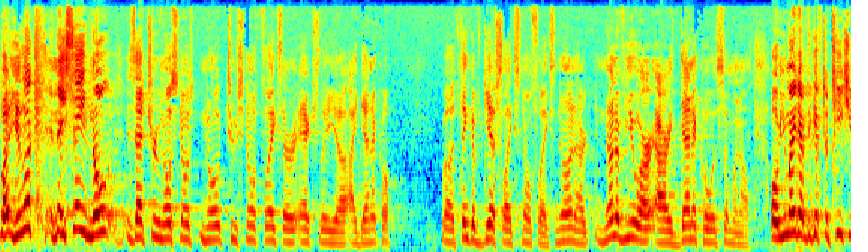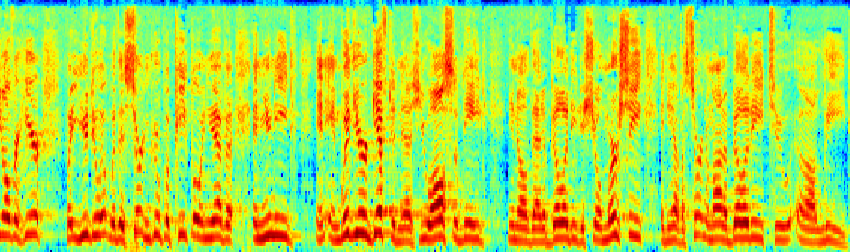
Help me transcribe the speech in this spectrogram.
But you look, and they say no, is that true? No, snow, no two snowflakes are actually uh, identical? Well, think of gifts like snowflakes. None, are, none of you are, are identical with someone else. Oh, you might have the gift of teaching over here, but you do it with a certain group of people, and you have a, and you need, and, and with your giftedness, you also need, you know, that ability to show mercy, and you have a certain amount of ability to uh, lead.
